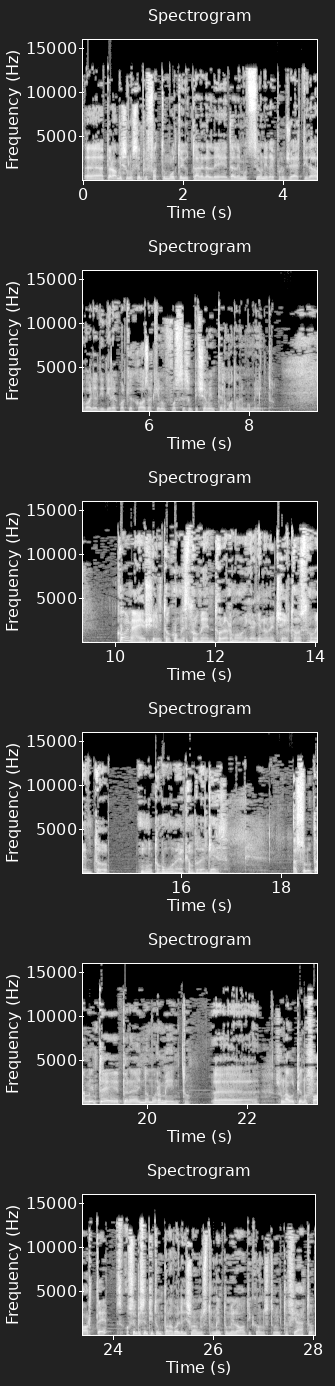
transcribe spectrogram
eh, però mi sono sempre fatto molto aiutare dalle, dalle, emozioni, dai progetti, dalla voglia di dire qualche cosa che non fosse semplicemente la moda del momento. Come mai hai scelto come strumento l'armonica, che non è certo uno strumento molto comune nel campo del jazz? Assolutamente per innamoramento. Eh, suonavo il pianoforte, ho sempre sentito un po' la voglia di suonare uno strumento melodico, uno strumento a fiato.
